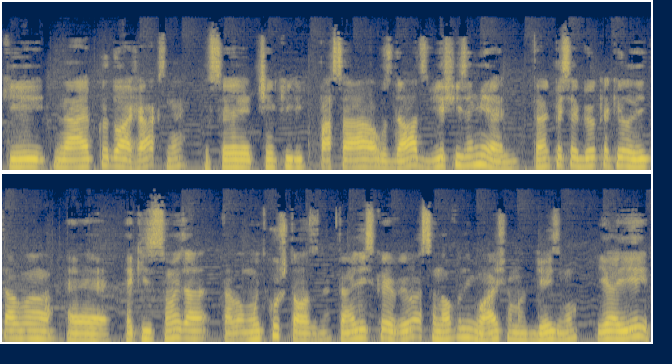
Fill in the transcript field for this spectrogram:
que na época do Ajax, né, você tinha que passar os dados via XML. Então ele percebeu que aquilo ali estava é, requisições estavam muito custosas, né? Então ele escreveu essa nova linguagem chamada JSON e aí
